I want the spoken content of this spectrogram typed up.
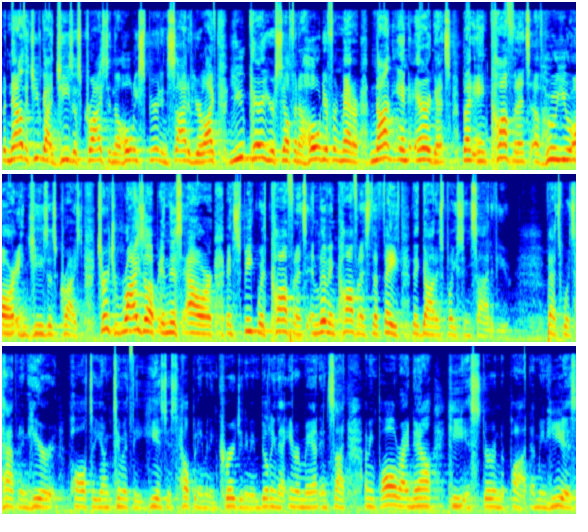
But now that you've got Jesus Christ and the Holy Spirit inside of your life, you carry yourself in a whole different manner, not in arrogance, but in confidence of who you are in Jesus Christ. Church, rise up in this hour and speak with confidence and live in confidence the faith that God has placed inside of you that's what's happening here, Paul to young Timothy. He is just helping him and encouraging him and building that inner man inside. I mean, Paul right now, he is stirring the pot. I mean, he is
